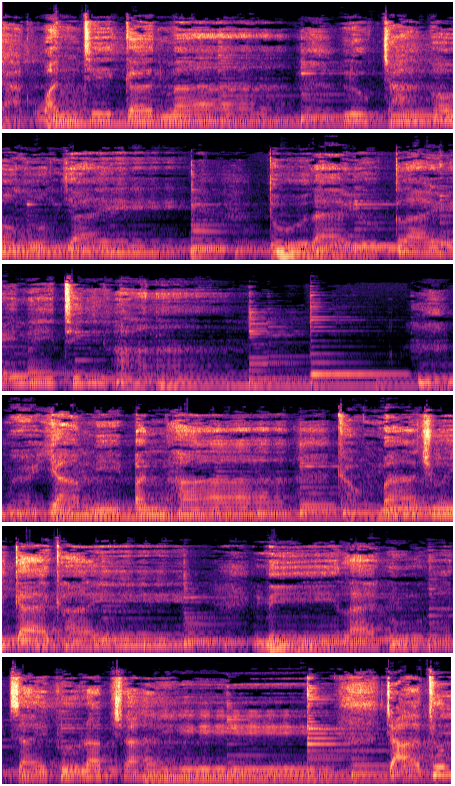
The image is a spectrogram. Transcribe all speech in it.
จากวันที่เกิดมา ลูกจากพ่อห่วงใยดูแลอยู่ใกลไม่ทิ้งห่าง ยามมีปัญหา เข้ามาช่วยแก้ไข นี่แหละหัวใจผู้รับใช้ จะทุ่ม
